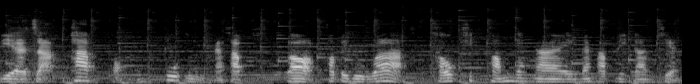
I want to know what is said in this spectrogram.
เดียจากภาพของผู้อื่นนะครับ ก็เข้าไปดูว่าเขาคิดพร้อมยังไงนะครับ มีการเขียน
